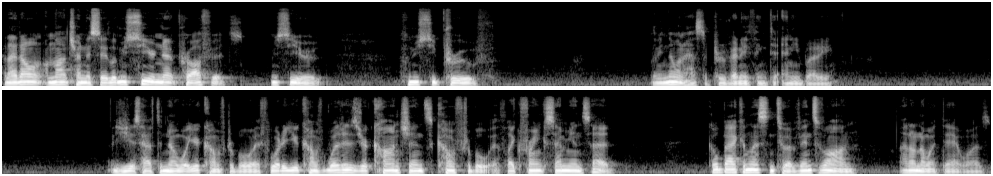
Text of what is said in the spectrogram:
and I don't. I'm not trying to say. Let me see your net profits. Let me see your. Let me see proof. I mean, no one has to prove anything to anybody. You just have to know what you're comfortable with. What are you comf- What is your conscience comfortable with? Like Frank Semyon said. Go back and listen to it. Vince Vaughn. I don't know what day it was.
